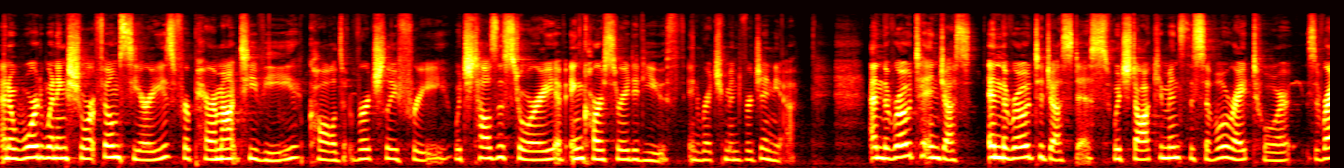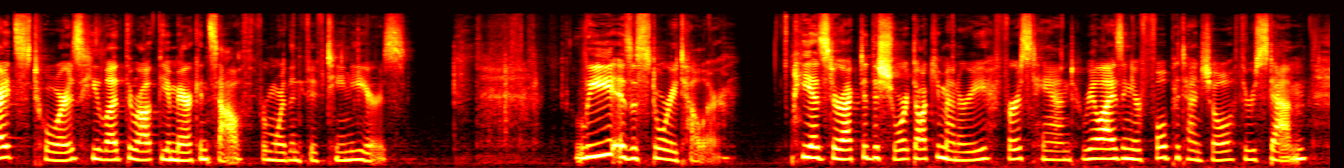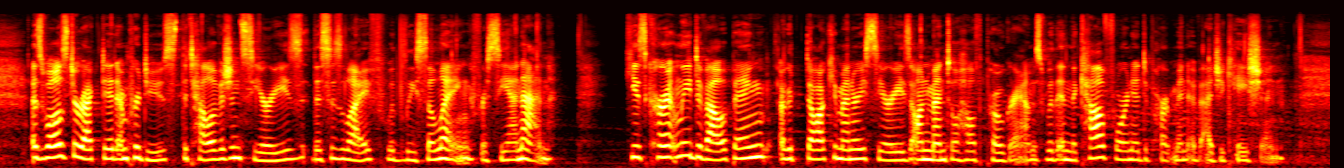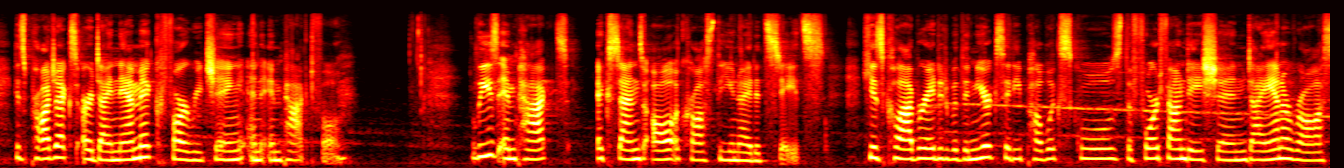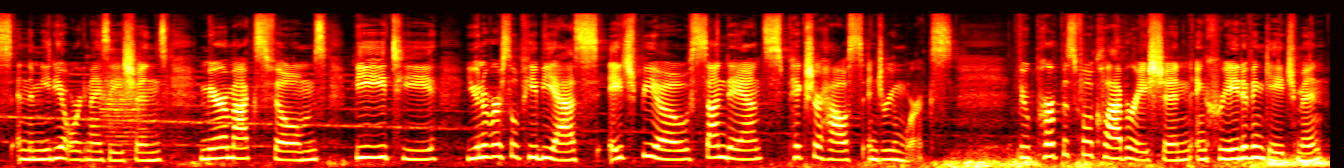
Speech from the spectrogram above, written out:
An award-winning short film series for Paramount TV called Virtually Free, which tells the story of incarcerated youth in Richmond, Virginia and the road to injust- and the road to justice, which documents the civil right tour- rights tours he led throughout the American South for more than 15 years. Lee is a storyteller. He has directed the short documentary Firsthand Realizing Your Full Potential Through STEM, as well as directed and produced the television series This Is Life with Lisa Ling for CNN. He is currently developing a documentary series on mental health programs within the California Department of Education. His projects are dynamic, far reaching, and impactful. Lee's impact extends all across the United States. He has collaborated with the New York City Public Schools, the Ford Foundation, Diana Ross, and the media organizations Miramax Films, BET, Universal PBS, HBO, Sundance, Picturehouse, and DreamWorks. Through purposeful collaboration and creative engagement,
